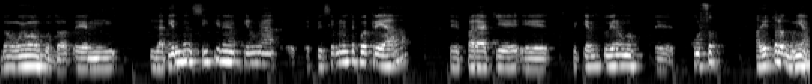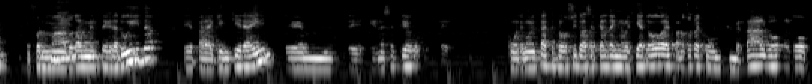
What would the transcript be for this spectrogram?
No, muy buen punto. Em, la tienda en sí tiene, tiene una, especialmente fue creada para que efectivamente tuvieran unos eh, cursos abiertos a la comunidad, de forma totalmente gratuita, eh, para quien quiera ir. Em, eh, en ese sentido, como te comentaste, el propósito de acercar la tecnología a todos, para nosotros es como en verdad algo, algo,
